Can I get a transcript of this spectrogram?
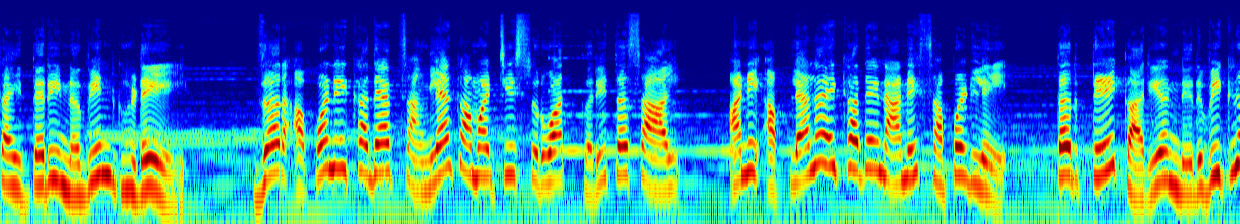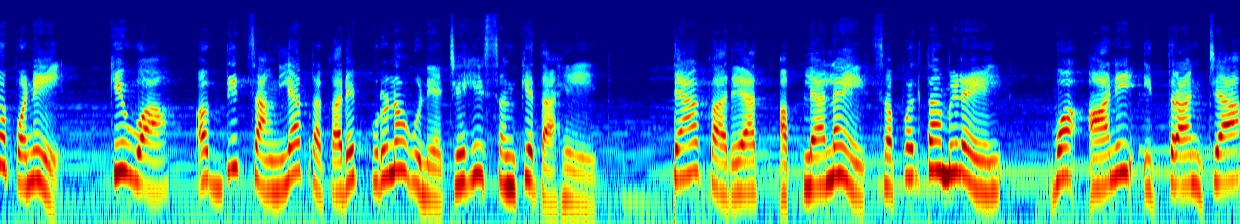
काहीतरी नवीन घडेल. जर आपण एखाद्या चांगल्या कामाची सुरुवात करीत असाल आणि आपल्याला एखादे नाणे सापडले तर ते कार्य निर्विघ्नपणे किंवा अगदी चांगल्या प्रकारे पूर्ण होण्याचे हे संकेत आहेत. त्या कार्यात आपल्याला सफलता मिळेल व आणि इतरांच्या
